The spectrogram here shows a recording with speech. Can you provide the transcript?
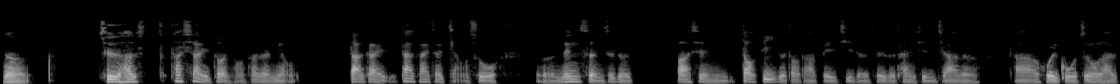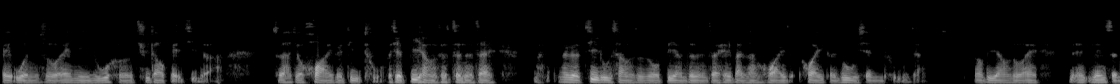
那其实他他下一段哈，他在描大概大概在讲说，呃，Nansen 这个发现到第一个到达北极的这个探险家呢，他回国之后，他被问说，哎，你如何去到北极的啊？所以他就画一个地图，而且毕阳 是真的在那个记录上是说，毕阳真的在黑板上画一画一个路线图这样。然后毕阳说，哎。Nansen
